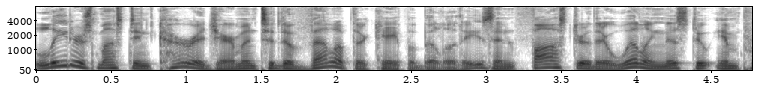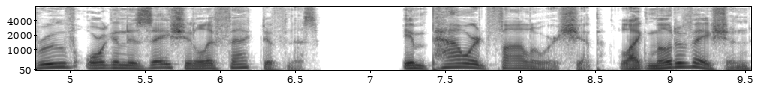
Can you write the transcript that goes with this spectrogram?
Leaders must encourage airmen to develop their capabilities and foster their willingness to improve organizational effectiveness. Empowered followership, like motivation,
